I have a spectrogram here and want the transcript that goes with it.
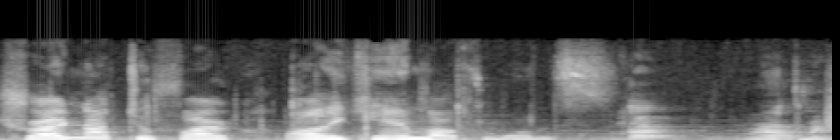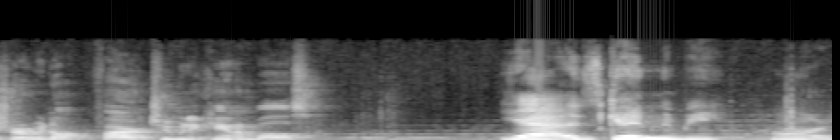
Try not to fire all the cannonballs once. Okay. We're gonna have to make sure we don't fire too many cannonballs. Yeah, it's going to be hard.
